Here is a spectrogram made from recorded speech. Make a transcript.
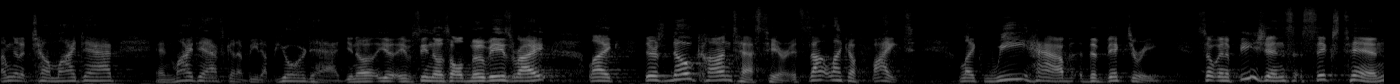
I'm going to tell my dad, and my dad's going to beat up your dad. You know, you, you've seen those old movies, right? Like, there's no contest here. It's not like a fight. Like, we have the victory. So in Ephesians 6.10,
